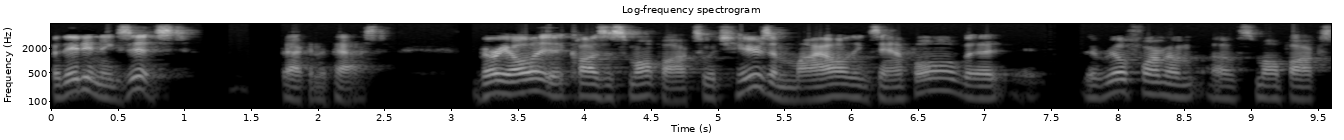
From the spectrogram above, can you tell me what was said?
but they didn't exist back in the past. Variola, it causes smallpox, which here's a mild example, but the real form of, of smallpox,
